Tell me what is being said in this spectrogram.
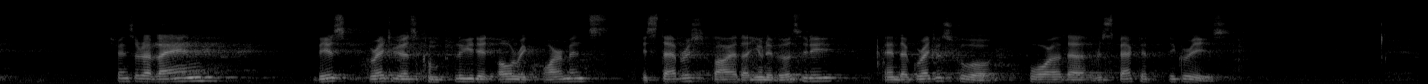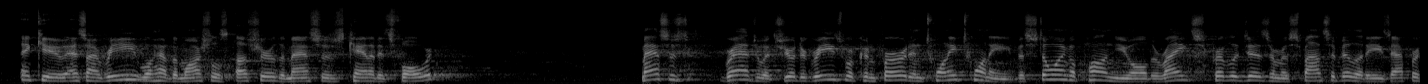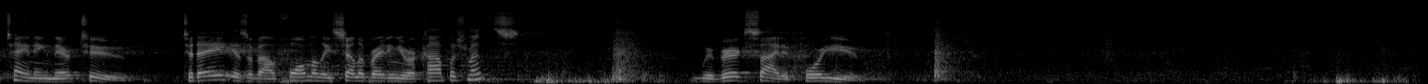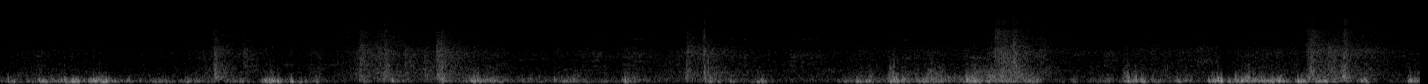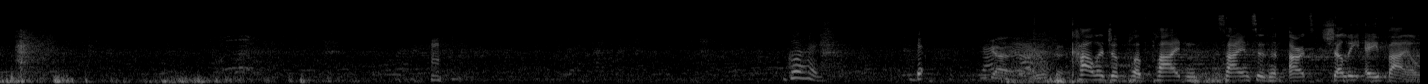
Chancellor Lane, these graduates completed all requirements established by the university and the graduate school for the respective degrees. Thank you. As I read, we'll have the marshals usher the master's candidates forward. Master's graduates, your degrees were conferred in 2020, bestowing upon you all the rights, privileges, and responsibilities appertaining thereto. Today is about formally celebrating your accomplishments. We're very excited for you. Go ahead. De- College of Applied Sciences and Arts, Shelley A. File.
